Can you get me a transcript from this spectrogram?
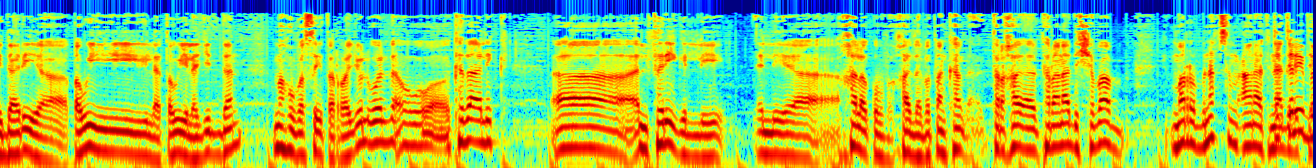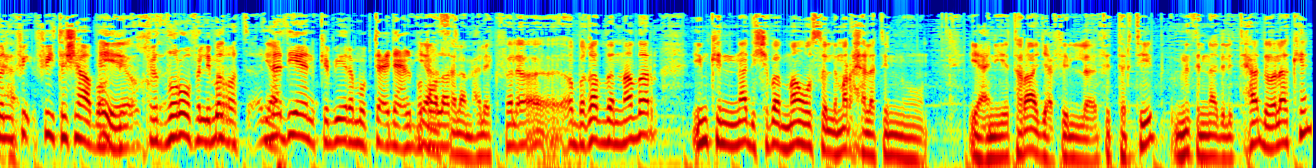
إدارية طويلة طويلة جدا. ما هو بسيط الرجل. وكذلك آه، الفريق اللي اللي آه، خلقوا هذا البطن. كان ترى ترى نادي الشباب مر بنفس معاناة نادي تقريبا الاتحاد. في في تشابه إيه، في, الظروف اللي مرت. يا ناديين كبيرة مبتعده عن يا البطولات. سلام عليك. فلا بغض النظر يمكن نادي الشباب ما وصل لمرحلة إنه يعني يتراجع في في الترتيب مثل نادي الاتحاد ولكن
